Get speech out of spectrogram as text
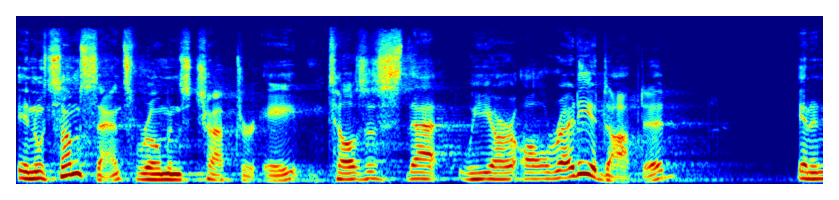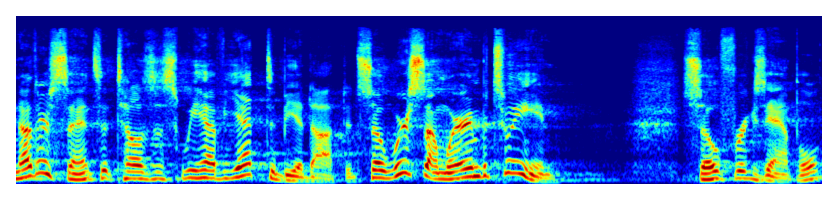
in some sense, Romans chapter 8 tells us that we are already adopted. In another sense, it tells us we have yet to be adopted. So we're somewhere in between. So, for example,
